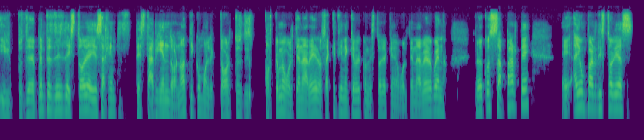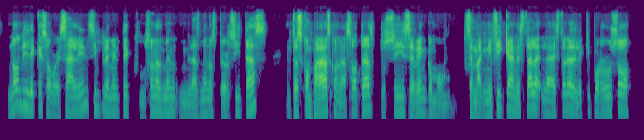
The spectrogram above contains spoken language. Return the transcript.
Y pues de repente es la historia y esa gente te está viendo, ¿no? A ti como lector, entonces, ¿por qué me voltean a ver? O sea, ¿qué tiene que ver con la historia que me voltean a ver? Bueno, pero cosas aparte, eh, hay un par de historias, no diré que sobresalen, simplemente como son las, las, menos peorcitas, entonces comparadas con las otras, pues sí, se ven como, se magnifican. Está la, historia del equipo ruso,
